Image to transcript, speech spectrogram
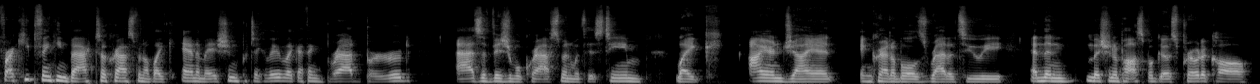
For I keep thinking back to craftsmen of like animation, particularly like I think Brad Bird as a visual craftsman with his team, like Iron Giant, Incredibles, Ratatouille, and then Mission Impossible Ghost Protocol.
